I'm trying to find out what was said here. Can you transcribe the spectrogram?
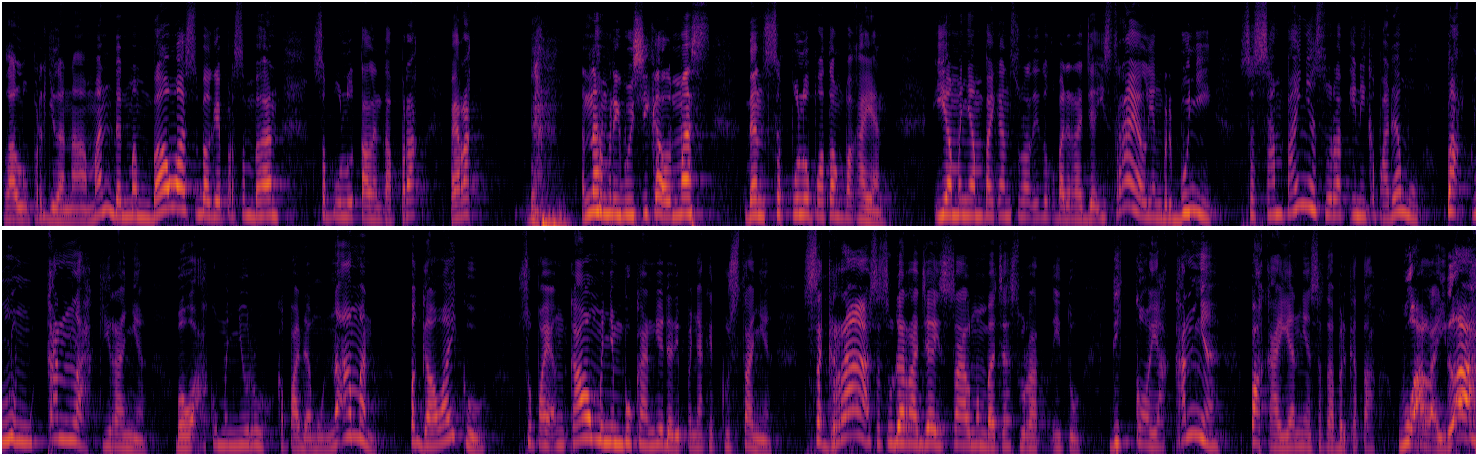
Lalu pergilah Naaman dan membawa sebagai persembahan 10 talenta perak, perak dan 6 ribu shikal emas dan 10 potong pakaian. Ia menyampaikan surat itu kepada Raja Israel yang berbunyi, sesampainya surat ini kepadamu, maklumkanlah kiranya bahwa aku menyuruh kepadamu Naaman, pegawaiku, supaya engkau menyembuhkan dia dari penyakit kustanya. Segera sesudah Raja Israel membaca surat itu, dikoyakannya pakaiannya serta berkata, walailah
